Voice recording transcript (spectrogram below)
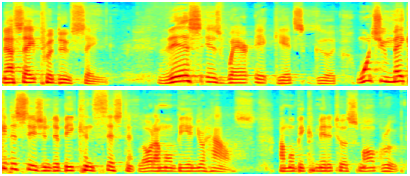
Now say producing. This is where it gets good. Once you make a decision to be consistent, Lord, I'm going to be in your house. I'm going to be committed to a small group.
